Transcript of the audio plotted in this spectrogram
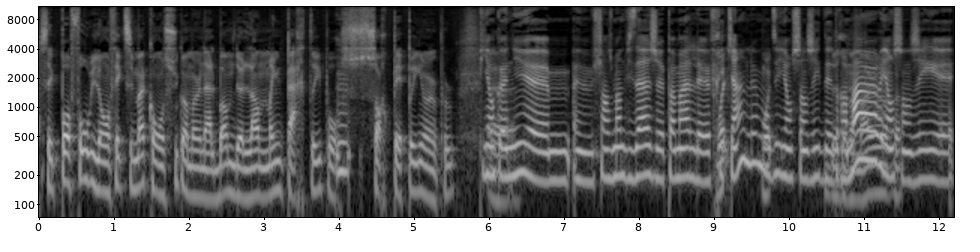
c'est pas faux, ils l'ont effectivement conçu comme un album de lendemain de party pour Mm. se repéper un peu. puis ils ont Euh, connu euh, un changement de visage pas mal euh, fréquent, là. Mon Ouais. Dieu, ils ont changé de, De drummer, drummer, ils ont changé...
